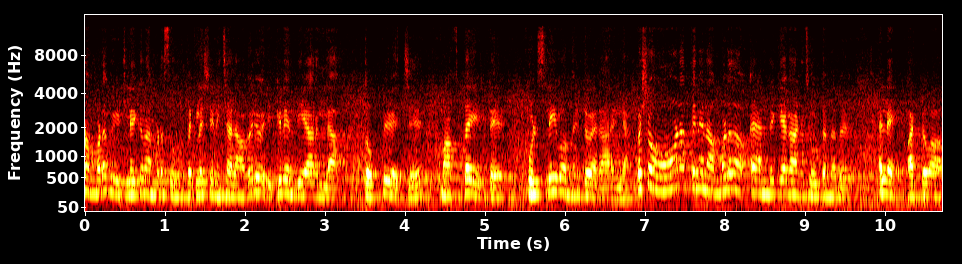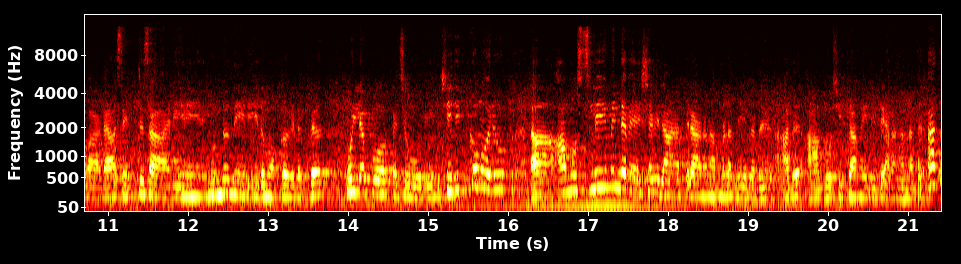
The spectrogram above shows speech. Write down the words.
നമ്മുടെ വീട്ടിലേക്ക് നമ്മുടെ സുഹൃത്തുക്കളെ ക്ഷണിച്ചാൽ അവരൊരിക്കലും എന്ത് ചെയ്യാറില്ല? തൊപ്പി വെച്ച് മഫ്തയിട്ട് ഫുൾ സ്ലീവ് ഒന്നിട്ട് വരാറില്ല. പക്ഷെ ഓണത്തിന് നമ്മൾ എന്തൊക്കെയാണ് കാണിച്ചു കൂട്ടുന്നത്? അല്ലേ? പട്ടുപാവാട സെറ്റ് സാരി മുണ്ടും നേടിയതും ഒക്കെ എടുത്ത് മുല്ലപ്പൂവൊക്കെ ചൂടി. ശരിക്കും ഒരു ആ, മുസ്ലിമിന്റെ വേഷവിധാനത്തിലാണ് നമ്മൾ എന്ത് ചെയ്യുന്നത്? അത് ആഘോഷിക്കാൻ വേണ്ടിയിട്ട് ഇറങ്ങുന്നത്. അത്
